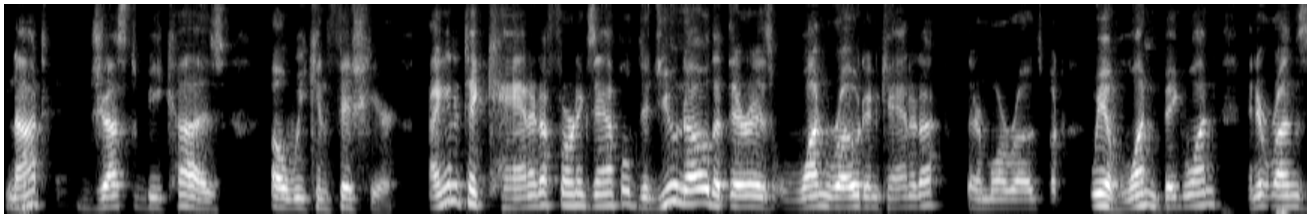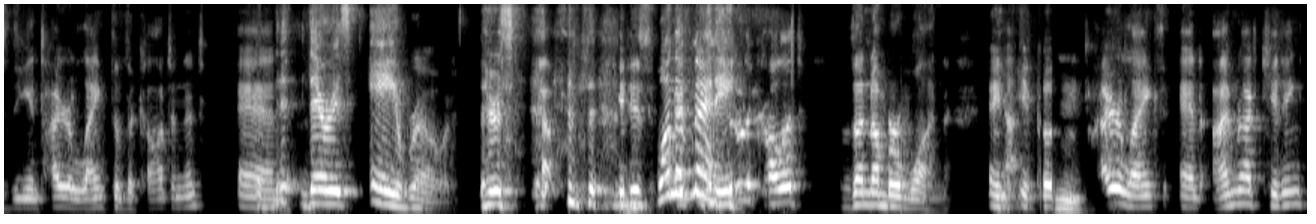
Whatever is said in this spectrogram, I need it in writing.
not just because, oh, we can fish here. I'm going to take Canada for an example. Did you know that there is one road in Canada? There are more roads, but we have one big one and it runs the entire length of the continent. And there is a road. There's it is one of many. literally call it the number one, and Yeah. it goes Hmm. entire length. And I'm not kidding.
